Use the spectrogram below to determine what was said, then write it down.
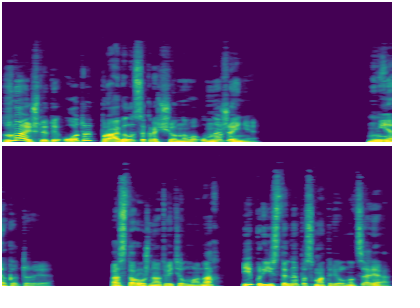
«Знаешь ли ты, отрод, правила сокращенного умножения?» «Некоторые», осторожно ответил монах и пристально посмотрел на царя.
